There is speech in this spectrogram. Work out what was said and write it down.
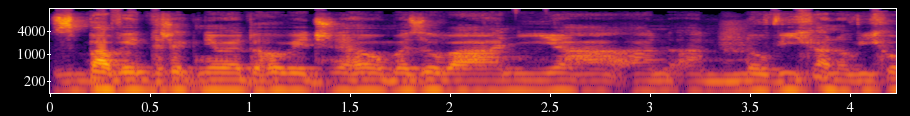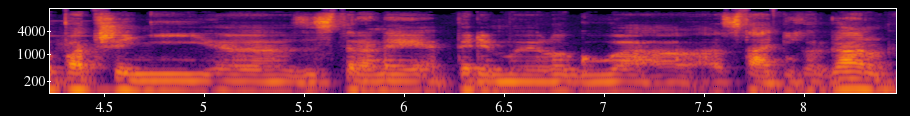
zbavit, řekněme, toho věčného omezování a, a, a nových a nových opatření eh, ze strany epidemiologů a, a státních orgánů?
